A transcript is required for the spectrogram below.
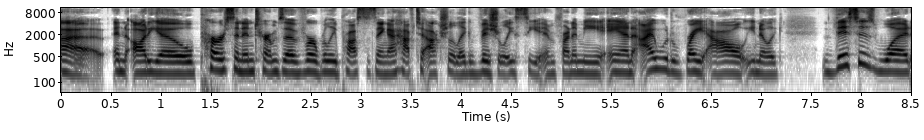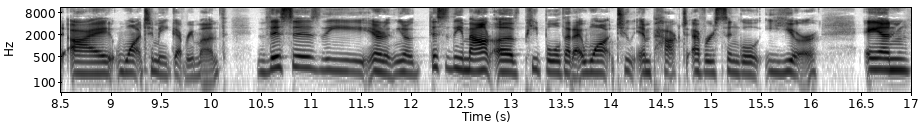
uh, an audio person in terms of verbally processing. I have to actually like visually see it in front of me. And I would write out, you know, like, this is what I want to make every month. This is the, you know, you know, this is the amount of people that I want to impact every single year. And,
